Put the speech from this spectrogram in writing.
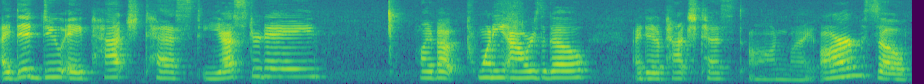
I did do a patch test yesterday, probably about 20 hours ago. I did a patch test on my arm, so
